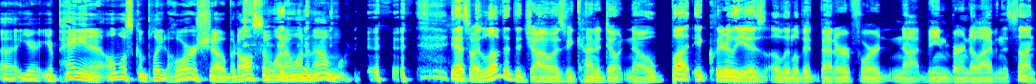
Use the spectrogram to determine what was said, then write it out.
uh, you're you're painting an almost complete horror show, but also one I want to know more. yeah, so I love that the Jawas we kind of don't know, but it clearly is a little bit better for not being burned alive in the sun.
